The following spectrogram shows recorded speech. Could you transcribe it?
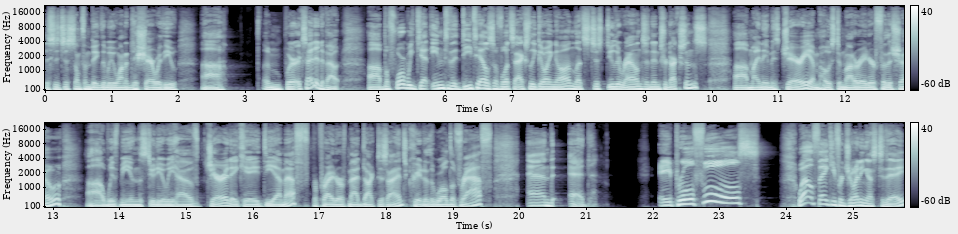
This is just something big that we wanted to share with you. Uh, and we're excited about. Uh, before we get into the details of what's actually going on, let's just do the rounds and introductions. Uh, my name is Jerry. I'm host and moderator for the show. Uh, with me in the studio, we have Jared, aka DMF, proprietor of Mad Doc Designs, creator of the World of Wrath, and Ed. April Fools! Well, thank you for joining us today.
